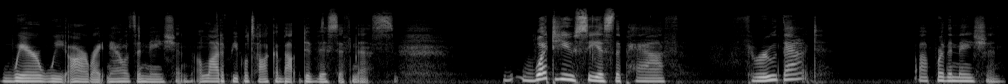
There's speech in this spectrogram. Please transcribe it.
where we are right now as a nation. A lot of people talk about divisiveness. What do you see as the path through that uh, for the nation?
